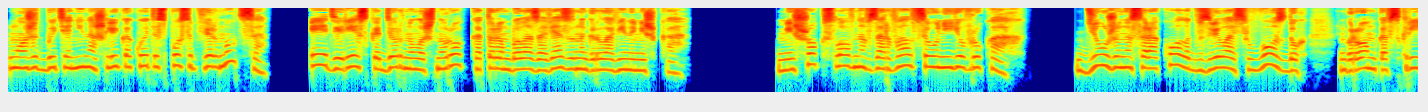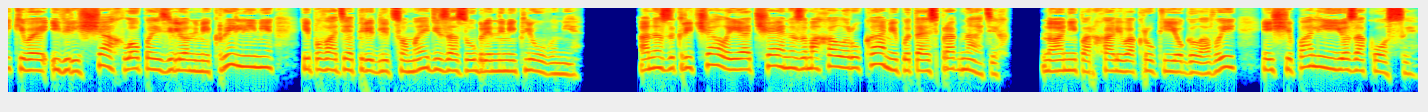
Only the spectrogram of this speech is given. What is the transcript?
Может быть, они нашли какой-то способ вернуться? Эдди резко дернула шнурок, которым была завязана горловина мешка. Мешок словно взорвался у нее в руках. Дюжина сороколок взвелась в воздух, громко вскрикивая и вереща, хлопая зелеными крыльями и поводя перед лицом Эдди зазубренными клювами. Она закричала и отчаянно замахала руками, пытаясь прогнать их, но они порхали вокруг ее головы и щипали ее за косы.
